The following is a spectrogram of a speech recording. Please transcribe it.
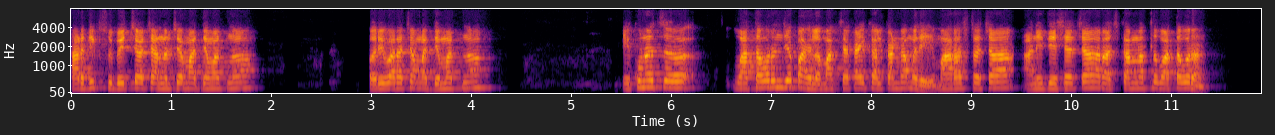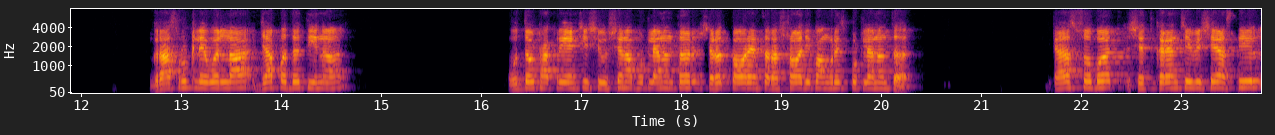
हार्दिक शुभेच्छा चॅनलच्या माध्यमातून परिवाराच्या माध्यमातून. एकूणच वातावरण जे पाहिलं मागच्या काही कालखंडामध्ये महाराष्ट्राच्या आणि देशाच्या राजकारणातलं वातावरण ग्रासरूट लेवलला ज्या पद्धतीनं उद्धव ठाकरे यांची शिवसेना फुटल्यानंतर शरद पवार यांचा राष्ट्रवादी काँग्रेस फुटल्यानंतर त्याचसोबत शेतकऱ्यांचे विषय असतील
